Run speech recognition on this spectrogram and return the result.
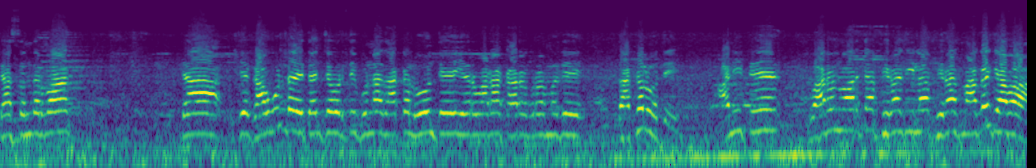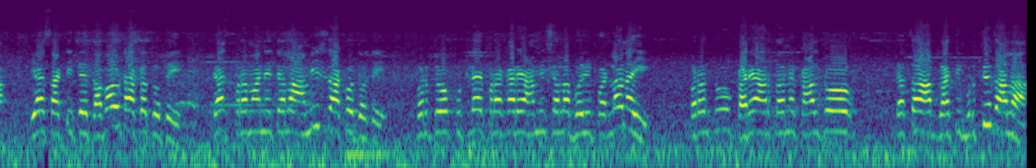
त्या संदर्भात त्या जे गावगुंड आहे त्यांच्यावरती गुन्हा दाखल होऊन ते येरवाडा कारागृहामध्ये दाखल होते. आणि ते वारंवार त्या फिराजीला फिराज मागं घ्यावा यासाठी ते दबाव टाकत होते. त्याचप्रमाणे त्याला आमिष दाखवत होते. परंतु तो कुठल्याही प्रकारे आमिषाला बळी पडला नाही. परंतु खऱ्या अर्थानं काल तो त्याचा अपघाती मृत्यू झाला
